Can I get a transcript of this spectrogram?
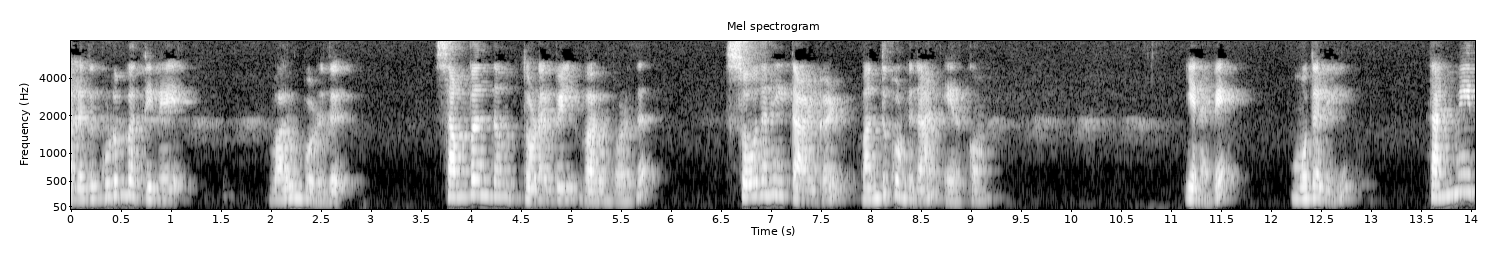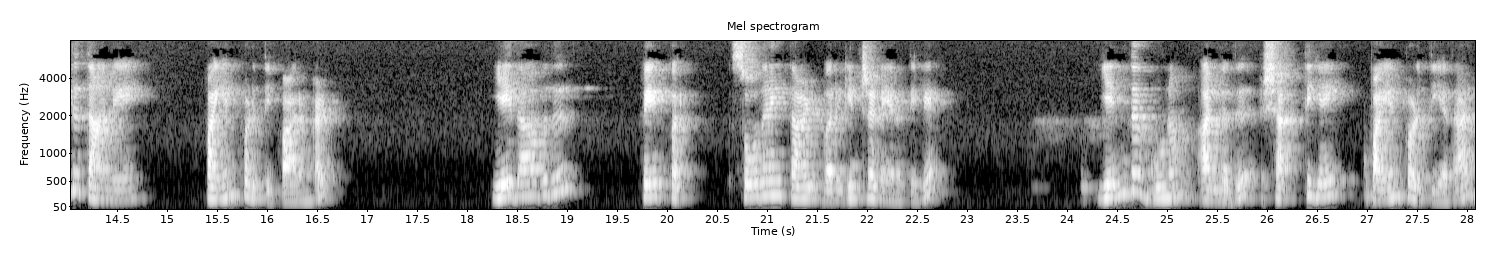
அல்லது குடும்பத்திலே வரும்பொழுது சம்பந்தம் தொடர்பில் வரும்பொழுது சோதனை தாள்கள் வந்து கொண்டுதான் இருக்கும். எனவே முதலில் தன்மீது தானே பயன்படுத்தி பாருங்கள். ஏதாவது பேப்பர் சோதனை தாள் வருகின்ற நேரத்திலே எந்த குணம் அல்லது சக்தியை பயன்படுத்தியதால்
